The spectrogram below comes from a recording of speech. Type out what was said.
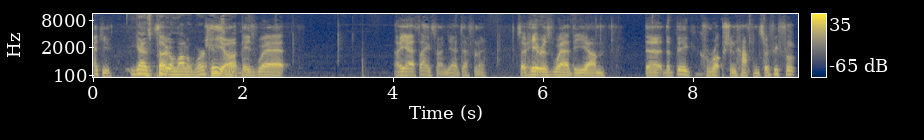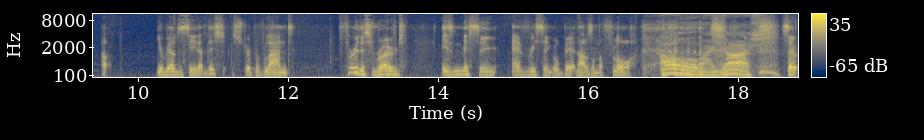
Thank you. You guys put So, a lot of work here into it. is where oh yeah thanks man yeah definitely so here is where the um the the big corruption happens so if we fly up you'll be able to see that this strip of land through this road is missing every single bit that was on the floor oh my gosh! so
